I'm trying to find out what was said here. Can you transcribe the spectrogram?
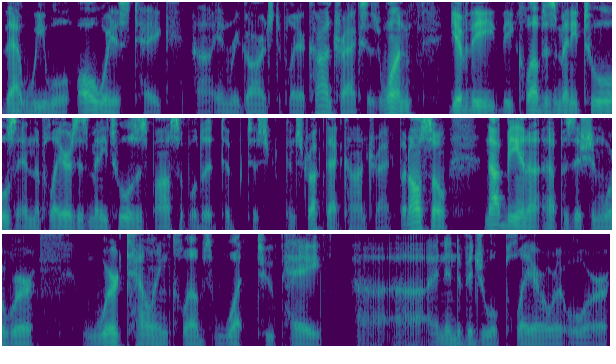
that we will always take uh, in regards to player contracts is one, give the, the clubs as many tools and the players as many tools as possible to, to, to construct that contract, but also not be in a, a position where we're, we're telling clubs what to pay an individual player or, or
